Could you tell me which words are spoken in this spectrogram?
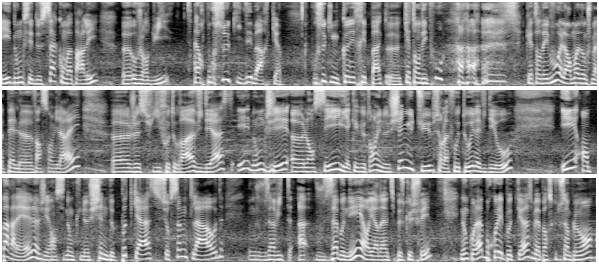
Et donc, c'est de ça qu'on va parler euh, aujourd'hui. Alors, pour ceux qui débarquent, pour ceux qui ne connaîtraient pas, euh, qu'attendez-vous Qu'attendez-vous Alors, moi, donc, je m'appelle euh, Vincent Villaret. Je suis photographe, vidéaste. Et donc, j'ai lancé il y a quelques temps une chaîne YouTube sur la photo et la vidéo. Et en parallèle, j'ai lancé donc une chaîne de podcast sur SoundCloud. Donc je vous invite à vous abonner, à regarder un petit peu ce que je fais. Donc voilà, pourquoi les podcasts? Ben Parce que tout simplement,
